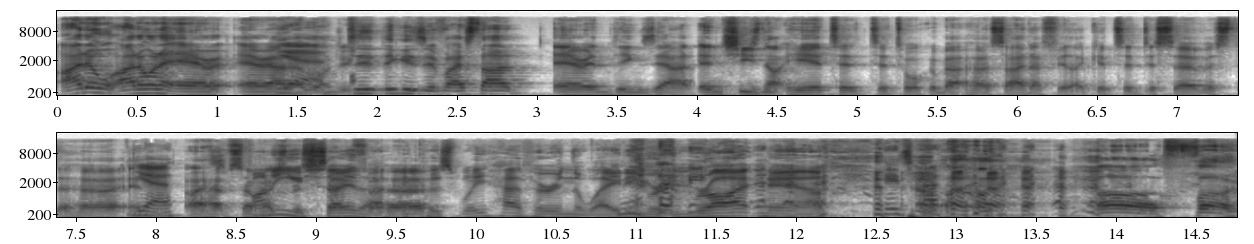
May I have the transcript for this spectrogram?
I don't, I don't want to air, air out Yeah. our laundry. The thing is, if I start airing things out and she's not here to, to talk about her side, I feel like it's a disservice to her. And Yeah. I have so Funny much you say that because we have her in the waiting room right now, It's oh fuck!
